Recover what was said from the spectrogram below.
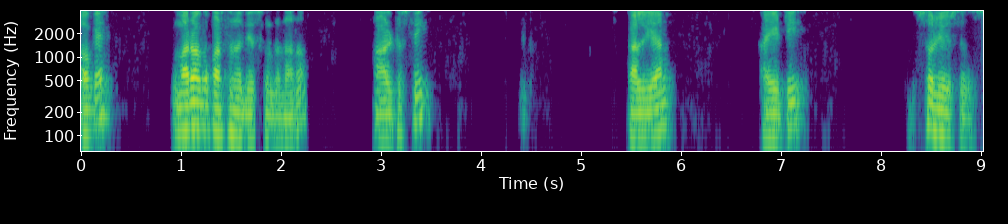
ఓకే మరొక పర్సన్ తీసుకుంటున్నాను. Alt to C Kalyan IT solutions.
